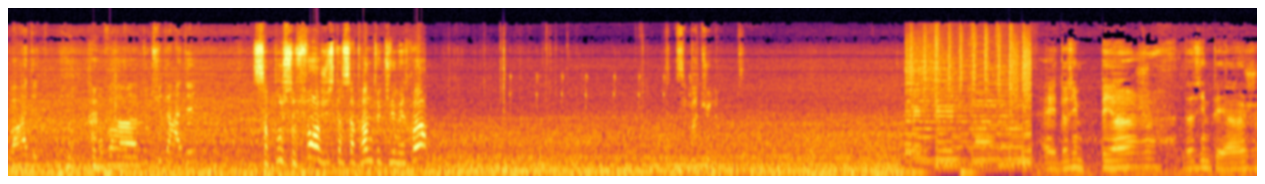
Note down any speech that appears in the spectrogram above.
On va arrêter. On va tout de suite arrêter. Ça pousse fort jusqu'à 130 km/h. C'est ma thune. Allez, deuxième péage. Deuxième péage.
